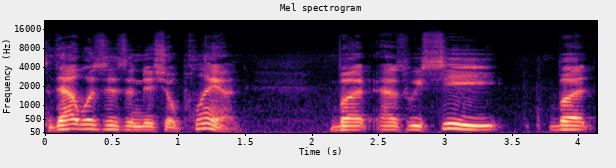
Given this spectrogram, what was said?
That was his initial plan, but as we see, but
